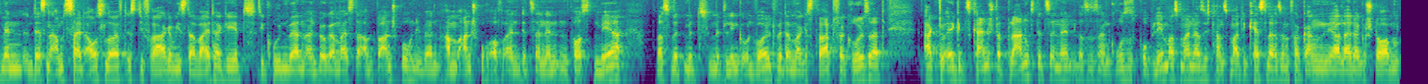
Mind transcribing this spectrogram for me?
Wenn dessen Amtszeit ausläuft, ist die Frage, wie es da weitergeht. Die Grünen werden ein Bürgermeisteramt beanspruchen, die werden, haben Anspruch auf einen Dezernentenposten mehr. Was wird mit, mit Linke und Volt? Wird der Magistrat vergrößert? Aktuell gibt es keine Stadtplanungsdezernenten. Das ist ein großes Problem aus meiner Sicht. Hans-Martin Kessler ist im vergangenen Jahr leider gestorben.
